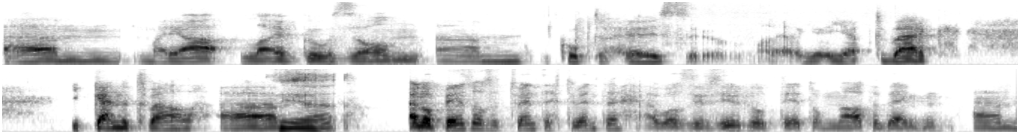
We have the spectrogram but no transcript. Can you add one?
Ehm, maar ja, life goes on. Ehm je koopt een huis, je, je hebt werk, je kent het wel. Ehm, Ja. En opeens was het 2020 en was er zeer veel tijd om na te denken. En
